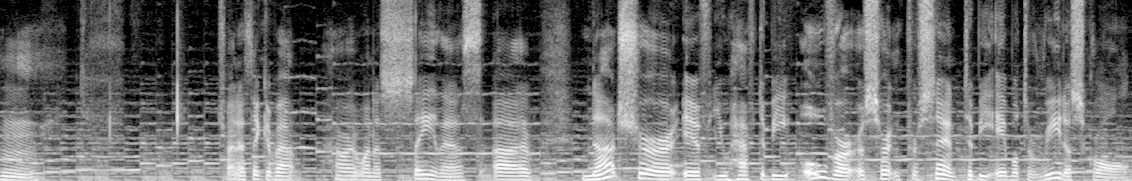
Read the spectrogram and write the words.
hmm, trying to think about how I want to say this. Uh, not sure if you have to be over a certain percent to be able to read a scroll.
